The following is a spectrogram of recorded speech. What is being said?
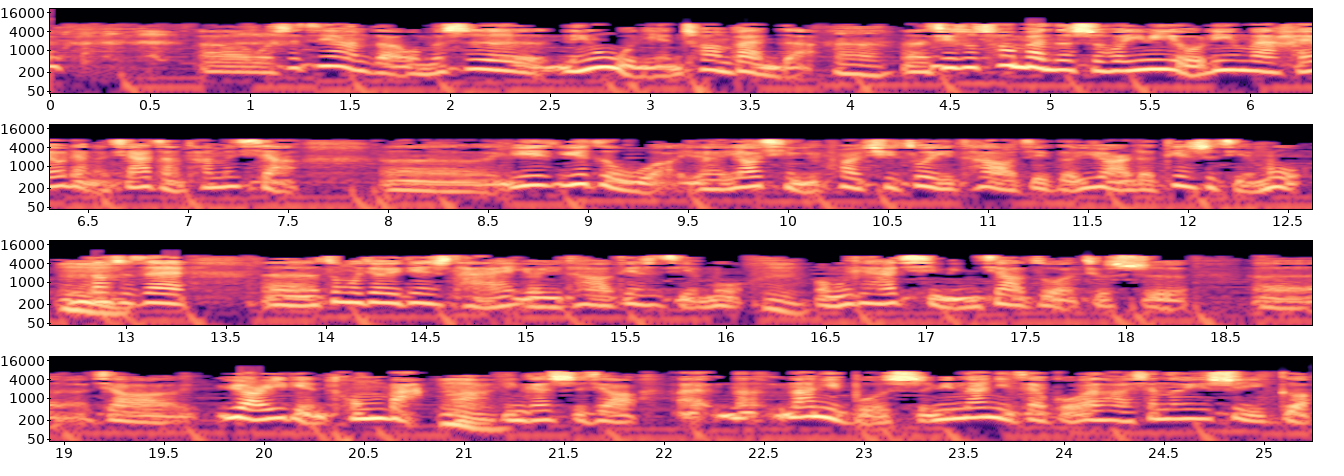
呃，我是这样的，我们是零五年创办的，嗯，呃，接触创办的时候，因为有另外还有两个家长，他们想，呃，约约着我，呃，邀请一块儿去做一套这个育儿的电视节目。嗯，当时在呃中国教育电视台有一套电视节目，嗯，我们给它起名叫做就是呃，叫育儿一点通吧，啊，应该是叫哎，那那尼博士，因为那尼在国外的话，相当于是一个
